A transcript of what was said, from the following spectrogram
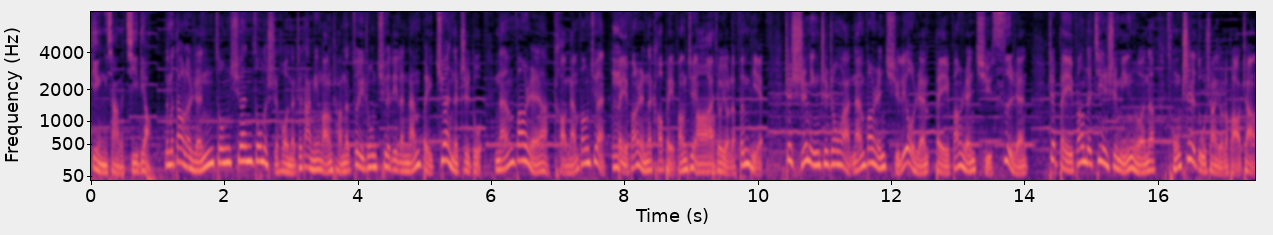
定下了基调。那么到了仁宗、宣宗的时候呢，这大明王朝呢最终确立了南北卷的制度，南方人啊考南方卷，北方人呢考北方卷啊，就有了分别。这十名之中啊，南方人取六人，北方人取四人。这北方的进士名额呢，从制度上有了保障，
